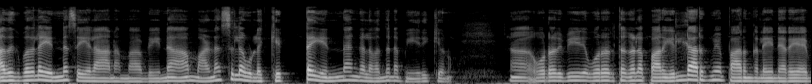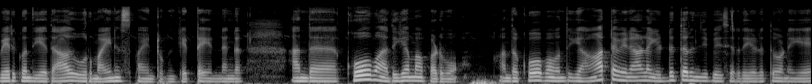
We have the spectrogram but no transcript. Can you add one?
அதுக்கு பதிலாக என்ன செய்யலாம் நம்ம அப்படின்னா மனசில் உள்ள கெட்ட எண்ணங்களை வந்து நம்ம எரிக்கணும். ஒரு ஒரு வீ ஒரு ஒருத்தங்களை பாருங்கள் எல்லாருக்குமே பாருங்களேன் நிறைய பேருக்கு வந்து ஏதாவது ஒரு மைனஸ் பாயிண்ட் இருக்கும் கெட்ட எண்ணங்கள். அந்த கோபம் அதிகமாக படுவோம். அந்த கோபம் வந்து யார்கிட்ட வேணாலும் எடுத்தறிஞ்சு பேசுகிறது எடுத்தோடனேயே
